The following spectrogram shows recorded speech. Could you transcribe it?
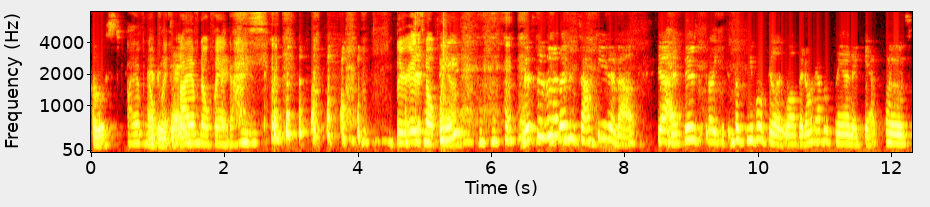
post. I have no plan. day. I have no plan, guys. there is no plan. this is what I'm talking about. Yeah, there's like, but people feel like, well, if I don't have a plan, I can't post.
